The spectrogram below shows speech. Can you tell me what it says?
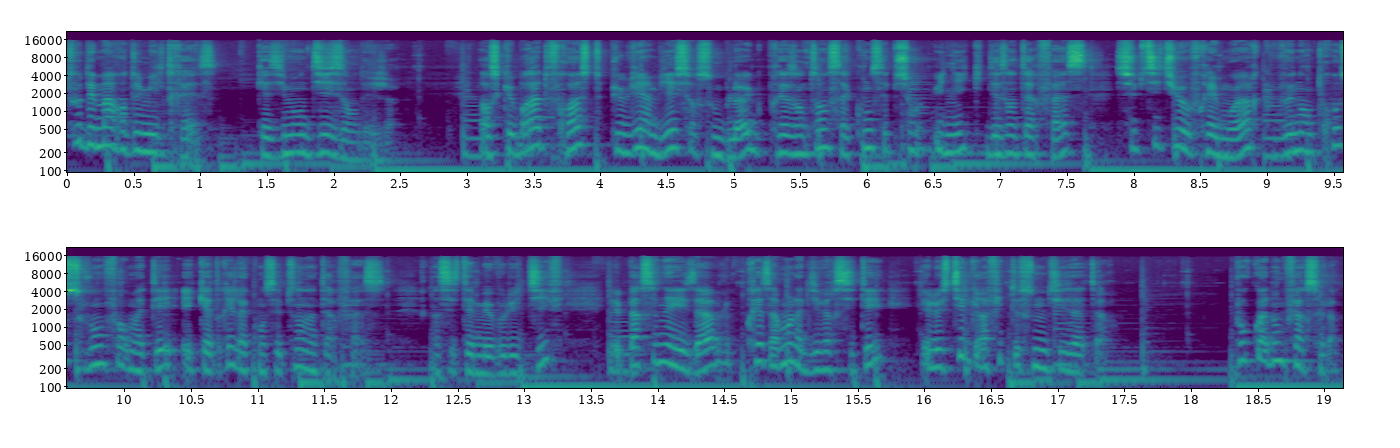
tout démarre en 2013, quasiment 10 ans déjà, lorsque Brad Frost publie un billet sur son blog présentant sa conception unique des interfaces substituées au framework venant trop souvent formater et cadrer la conception d'interface, un système évolutif et personnalisable préservant la diversité et le style graphique de son utilisateur. Pourquoi donc faire cela?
